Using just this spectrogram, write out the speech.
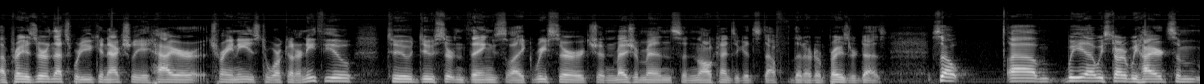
appraiser, and that's where you can actually hire trainees to work underneath you to do certain things like research and measurements and all kinds of good stuff that an appraiser does. So um, we uh, we started. We hired some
